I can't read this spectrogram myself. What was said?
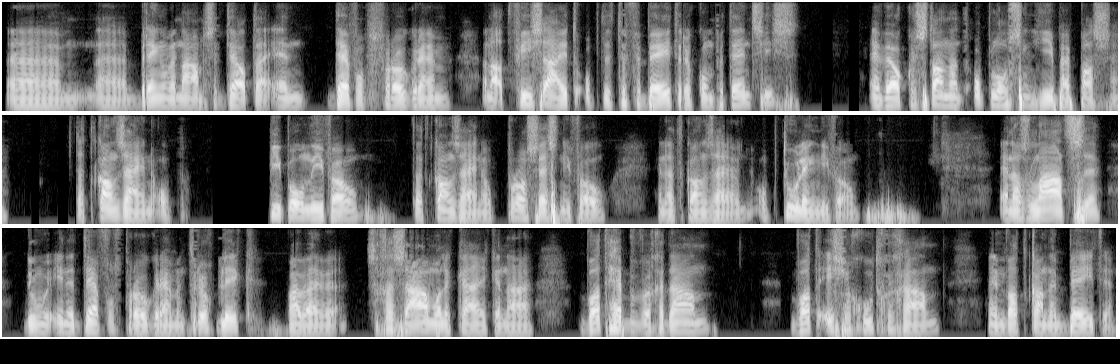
ehm, eh, brengen we namens het Delta en DevOps program een advies uit op de te verbeteren competenties en welke standaard oplossing hierbij passen. Dat kan zijn op people niveau, dat kan zijn op process niveau en dat kan zijn op tooling niveau. En als laatste doen we in het DevOps program een terugblik waarbij we gezamenlijk kijken naar wat hebben we gedaan, wat is er goed gegaan en wat kan er beter.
